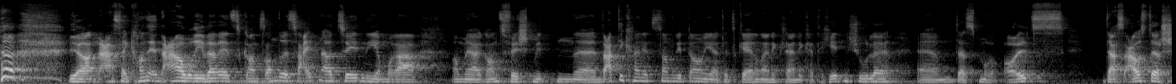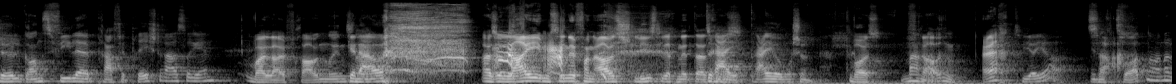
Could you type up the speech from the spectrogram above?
ja, nein, das kann ich, nein, aber ich werde jetzt ganz andere Seiten erzählen. Ich habe mir auch, habe mir auch ganz fest mit dem äh, Vatikan jetzt zusammengetan. Ich hätte jetzt gerne eine kleine Katechetenschule, ähm, dass wir als dass aus der Schule ganz viele brave Priester rausgehen. Weil da Frauen drin sind. Genau, Also Leih im Sinne von ausschließlich nicht, dass drei, drei haben wir schon. Was? Mann. Frauen? Echt? Ja, ja. In der zweiten einer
